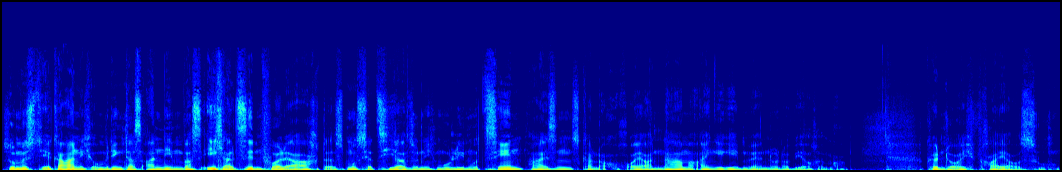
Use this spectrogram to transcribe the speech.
So müsst ihr gar nicht unbedingt das annehmen, was ich als sinnvoll erachte. Es muss jetzt hier also nicht Molino 10 heißen, es kann auch euer Name eingegeben werden oder wie auch immer. Könnt ihr euch frei aussuchen.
